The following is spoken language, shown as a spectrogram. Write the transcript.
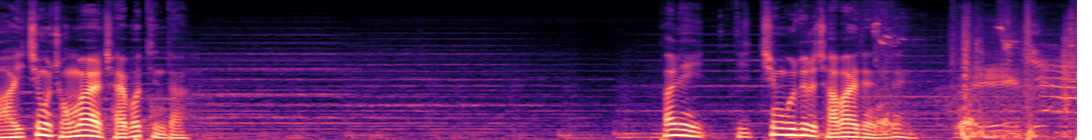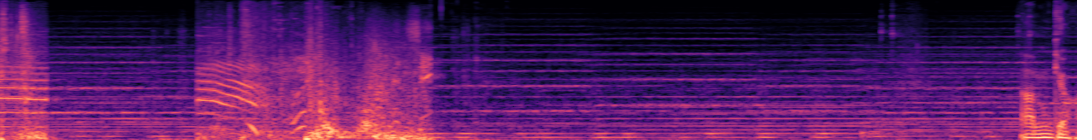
와, 이 친구 정말 잘 버틴다. 빨리 이 친구들을 잡아야 되는데. 암격.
